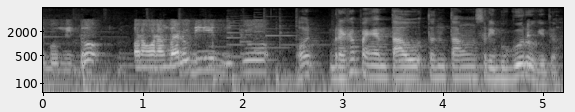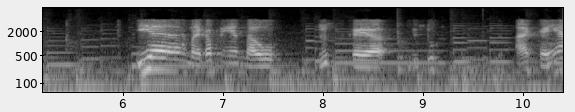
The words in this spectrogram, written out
Sebumi itu orang-orang baru dia justru Oh, mereka pengen tahu tentang seribu guru gitu. iya mereka pengen tahu. Terus kayak justru ah, kayaknya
